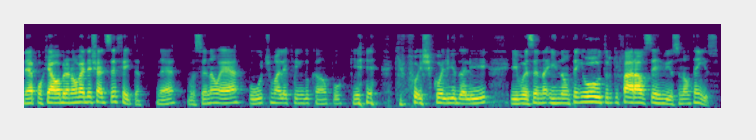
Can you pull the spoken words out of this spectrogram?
né? Porque a obra não vai deixar de ser feita, né? Você não é o último alecrim do campo que, que foi escolhido ali e você e não tem outro que fará o serviço, não tem isso.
